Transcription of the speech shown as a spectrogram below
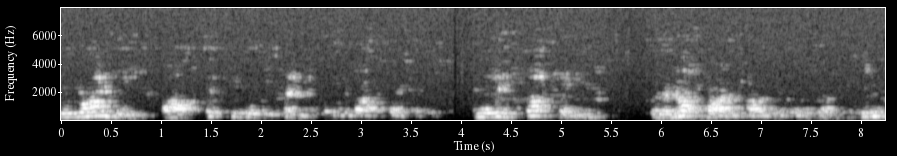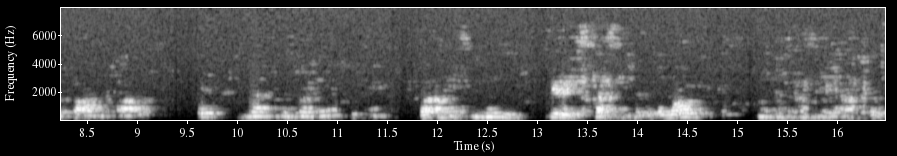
people are happier because they get value, but actually, private companies are there for profit, and it, and it shows, isn't it? Because in England, uh, private companies, no choice where you go, the rises are sixty-four percent over the last decade. And if in Scotland, where they're not privatised, of course, it is privatised, it's less than twenty-eight percent. But I mean, it's really serious question because the asks us,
